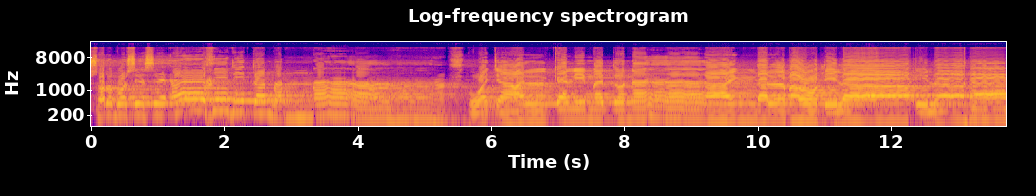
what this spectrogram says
সর্বশেষে আখিরি তামান্না واجعل كلمتنا عند الموت لا إله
